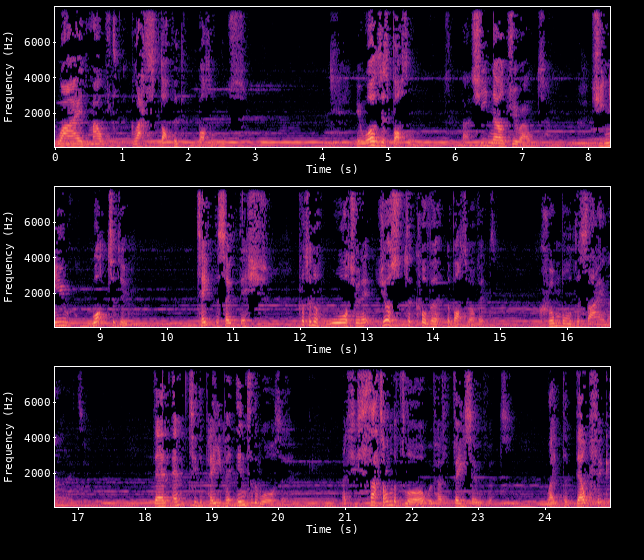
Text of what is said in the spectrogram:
wide mouthed, glass stoppered bottles. It was this bottle that she now drew out. She knew what to do. Take the soap dish, put enough water in it just to cover the bottom of it, crumble the cyanide, then empty the paper into the water as she sat on the floor with her face over it, like the Delphic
